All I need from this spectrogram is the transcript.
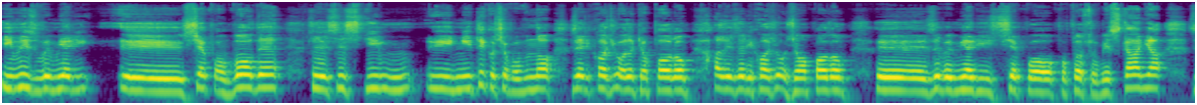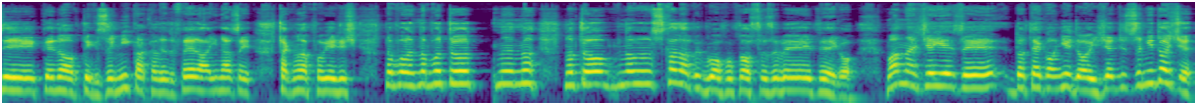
i my żeby mieli yy, ciepłą wodę, przede wszystkim i nie tylko ciepłą, no, jeżeli chodzi o letnioporą, ale jeżeli chodzi o zimoporą, yy, żeby mieli ciepło po prostu mieszkania, z, no, w tych zynikach, kaleryfera, inaczej tak można powiedzieć, no bo, no bo to, no, no, no to, no szkoda by było po prostu, żeby tego. Mam nadzieję, że do tego nie dojdzie, że nie dojdzie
